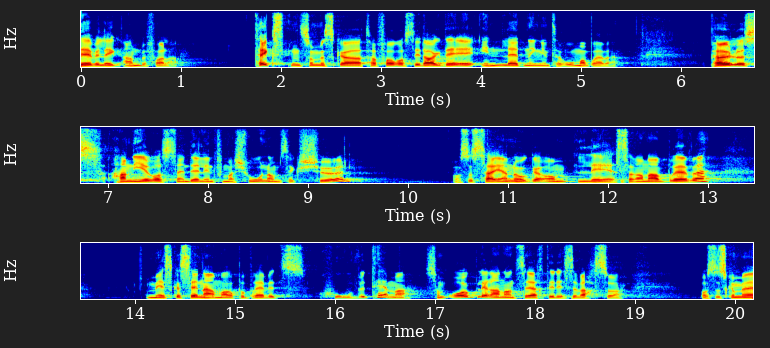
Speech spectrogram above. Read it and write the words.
Det vil jeg anbefale. Teksten som vi skal ta for oss i dag, det er innledningen til romerbrevet. Paulus han gir oss en del informasjon om seg sjøl. Og så sier han noe om leserne av brevet, vi skal se nærmere på brevets hovedtema, som òg blir annonsert i disse versene. Og så skal vi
